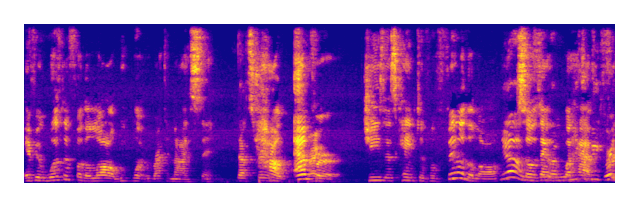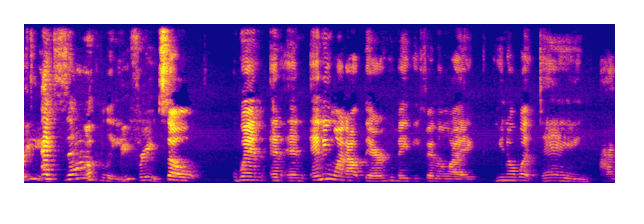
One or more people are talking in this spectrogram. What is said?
If it wasn't for the law, we wouldn't recognize sin. That's true. However, Jesus came to fulfill the law Yeah, so so that we would have grace. free. Exactly. Be free. So when and and anyone out there who may be feeling like, you know what, dang, I,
